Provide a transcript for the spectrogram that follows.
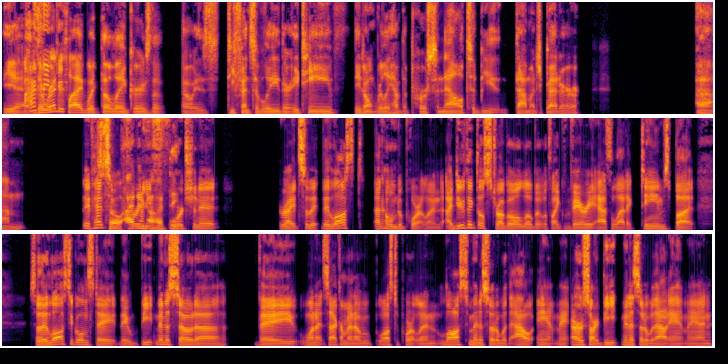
Yeah, I the red it- flag with the Lakers though is defensively they're 18th. They don't really have the personnel to be that much better. Um, They've had So, I some pretty know, I fortunate. Right. So they, they lost at home to Portland. I do think they'll struggle a little bit with like very athletic teams, but so they lost to Golden State. They beat Minnesota. They won at Sacramento, lost to Portland, lost to Minnesota without Ant Man, or sorry, beat Minnesota without Ant Man,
